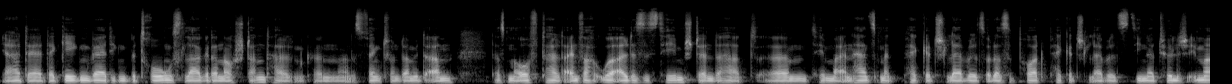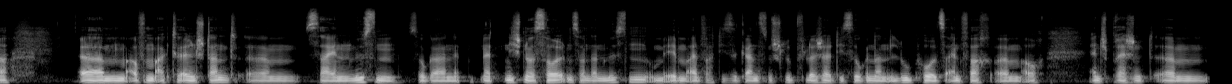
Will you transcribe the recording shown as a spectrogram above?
ja der, der gegenwärtigen Bedrohungslage dann auch standhalten können. Das fängt schon damit an, dass man oft halt einfach uralte Systemstände hat, ähm, Thema Enhancement Package Levels oder Support Package Levels, die natürlich immer ähm, auf dem aktuellen Stand ähm, sein müssen, sogar nicht, nicht, nur sollten, sondern müssen, um eben einfach diese ganzen Schlupflöcher, die sogenannten Loopholes einfach ähm, auch entsprechend ähm,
